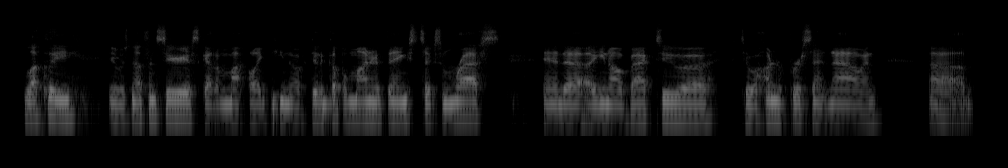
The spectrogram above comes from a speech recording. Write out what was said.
luckily, it was nothing serious. Got a like you know, did a couple minor things, took some rest, and uh, you know, back to uh, to hundred percent now. And um,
